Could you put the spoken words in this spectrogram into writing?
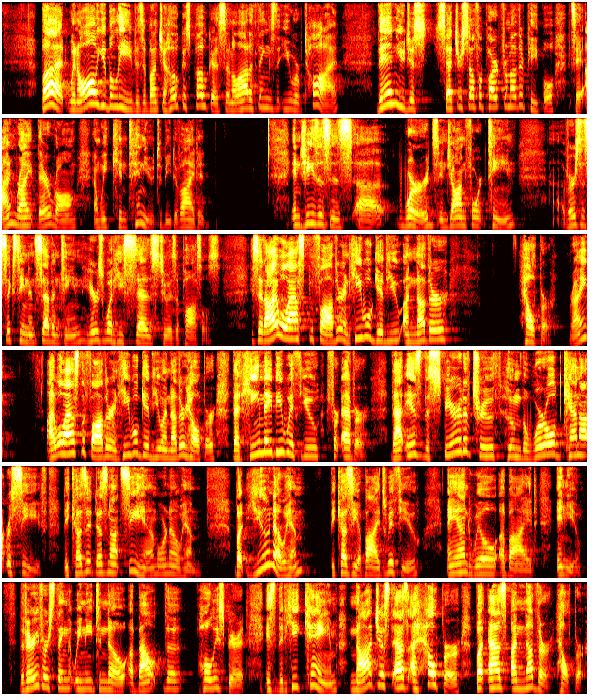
But when all you believe is a bunch of hocus pocus and a lot of things that you were taught, then you just set yourself apart from other people and say, I'm right, they're wrong, and we continue to be divided. In Jesus' uh, words in John 14, uh, verses 16 and 17, here's what he says to his apostles. He said, I will ask the Father, and he will give you another helper, right? I will ask the Father, and he will give you another helper, that he may be with you forever. That is the Spirit of truth, whom the world cannot receive, because it does not see him or know him. But you know him, because he abides with you and will abide in you. The very first thing that we need to know about the Holy Spirit is that he came not just as a helper, but as another helper.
